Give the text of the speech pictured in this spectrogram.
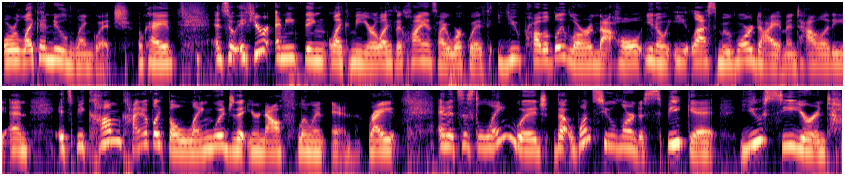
or like a new language, okay? And so if you're anything like me or like the clients I work with, you probably learned that whole, you know, eat less, move more diet mentality. And it's become kind of like the language that you're now fluent in, right? And it's this language that once you learn to speak it, you see your entire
